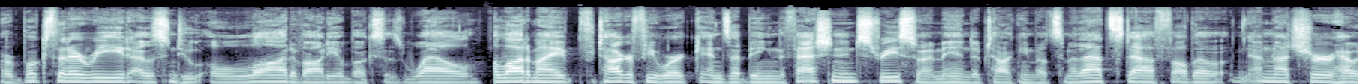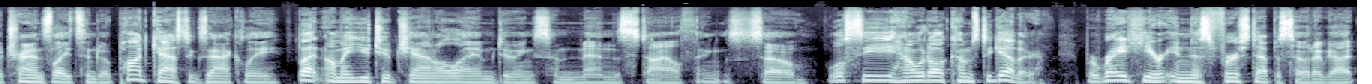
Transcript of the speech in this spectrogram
Or books that I read. I listen to a lot of audiobooks as well. A lot of my photography work ends up being in the fashion industry, so I may end up talking about some of that stuff, although I'm not sure how it translates into a podcast exactly. But on my YouTube channel, I am doing some men's style things. So we'll see how it all comes together. But right here in this first episode, I've got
